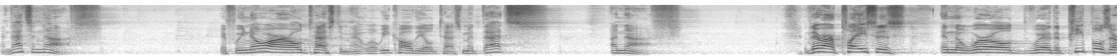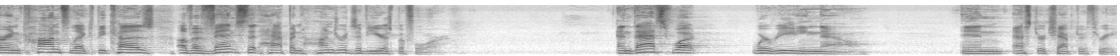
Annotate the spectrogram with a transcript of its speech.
And that's enough. If we know our Old Testament, what we call the Old Testament, that's enough. There are places in the world where the peoples are in conflict because of events that happened hundreds of years before. And that's what we're reading now in Esther chapter 3.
